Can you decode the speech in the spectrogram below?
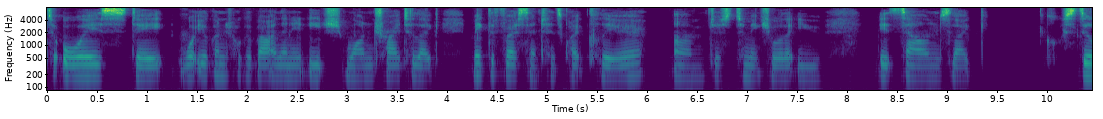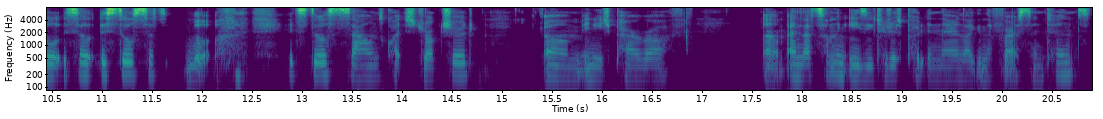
to always state what you're going to talk about and then in each one try to like make the first sentence quite clear um just to make sure that you it sounds like still it still it still it still sounds quite structured um in each paragraph. Um, and that's something easy to just put in there like in the first sentence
